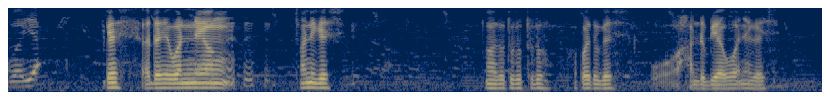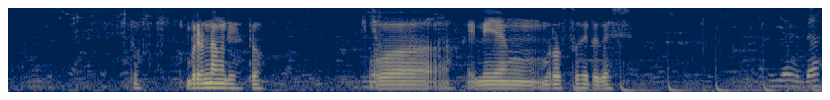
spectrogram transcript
Buaya Guys, ada hewan yang mana guys? Nah, tuh, tuh, tuh, tuh, Apa itu, guys? Wah, ada biawaknya, guys. Tuh, berenang dia, tuh. Wah, ini yang merusuh itu, guys. iya udah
